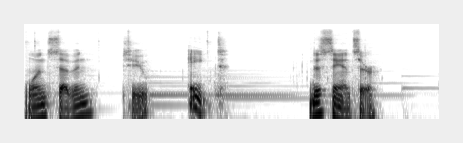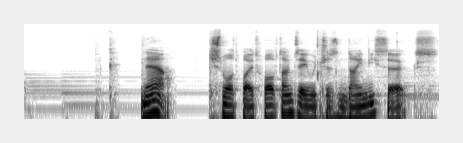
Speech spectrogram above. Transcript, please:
1728. This answer. Now, just multiply 12 times 8, which is 96.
